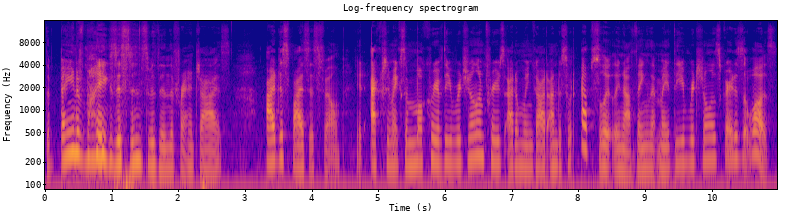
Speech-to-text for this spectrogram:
The bane of my existence within the franchise. I despise this film. It actually makes a mockery of the original and proves Adam Wingard understood absolutely nothing that made the original as great as it was.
